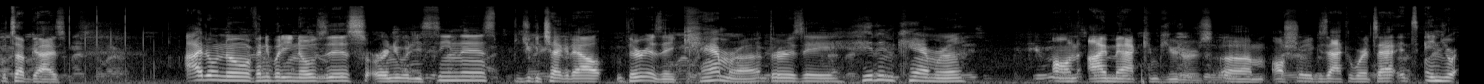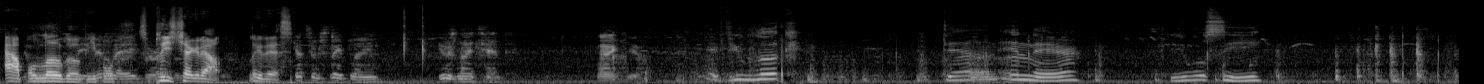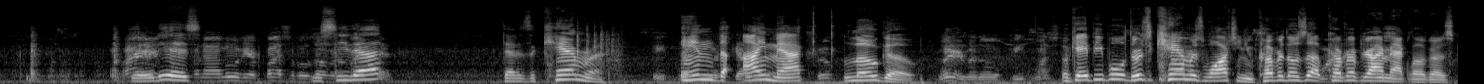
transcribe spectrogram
What's up, guys? I don't know if anybody knows this or anybody's seen this, but you can check it out. There is a camera, there is a hidden camera on iMac computers. Um, I'll show you exactly where it's at. It's in your Apple logo, people. So please check it out. Look at this. Get some sleep, Lane. Use my tent. Thank you. If you look down in there, you will see There it is. You see that? That is a camera in the iMac logo. Okay, people, there's cameras watching you. Cover those up. Cover up your iMac logos.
